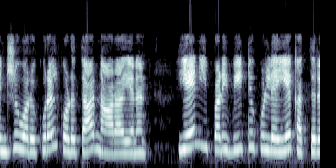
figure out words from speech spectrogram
என்று ஒரு குரல் கொடுத்தார் நாராயணன். ஏன் இப்படி வீட்டுக்குள்ளேயே கத்துற?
